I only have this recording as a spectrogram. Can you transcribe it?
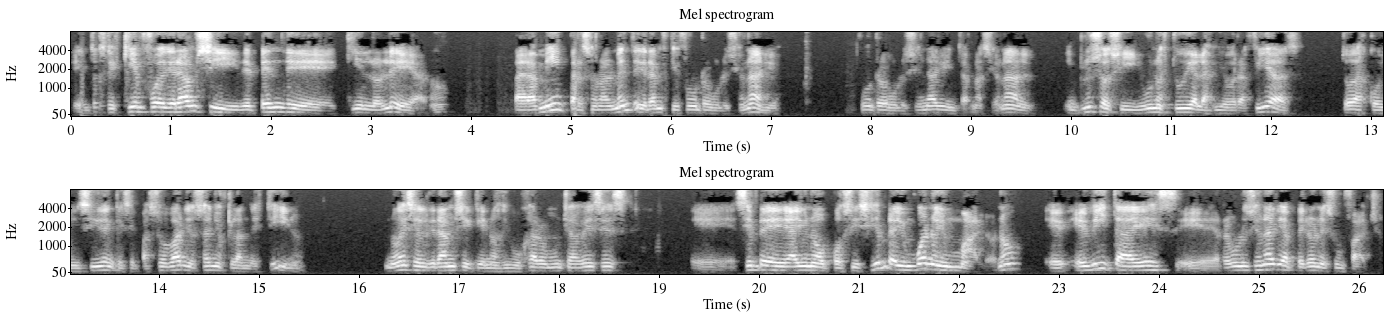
Entonces, ¿quién fue Gramsci? Depende quién lo lea, ¿no? Para mí, personalmente, Gramsci fue un revolucionario, fue un revolucionario internacional. Incluso si uno estudia las biografías, todas coinciden que se pasó varios años clandestino. No es el Gramsci que nos dibujaron muchas veces eh, siempre hay una oposición, siempre hay un bueno y un malo, ¿no? Eh, Evita es eh, revolucionaria, Perón es un facho.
